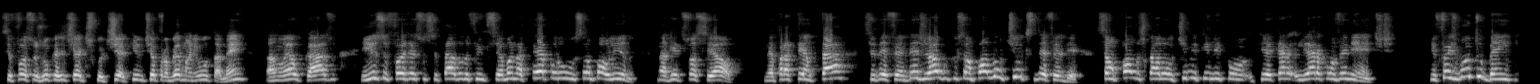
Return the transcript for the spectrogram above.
Se fosse o Juca, a gente ia discutir aqui, não tinha problema nenhum também, mas não é o caso. E isso foi ressuscitado no fim de semana até por um São Paulino, na rede social, né, para tentar se defender de algo que o São Paulo não tinha que se defender. São Paulo escalou o time que lhe, que lhe era conveniente. E fez muito bem,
